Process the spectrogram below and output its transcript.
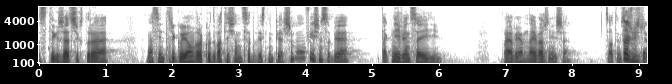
z tych rzeczy, które nas intrygują w roku 2021, mówiliśmy sobie tak mniej więcej, bo ja wiem, najważniejsze. Co o tym Też mi się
